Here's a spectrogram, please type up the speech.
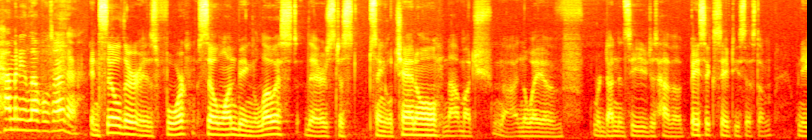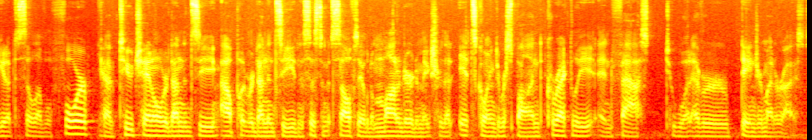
How many levels are there? In SIL, there is four. SIL 1 being the lowest. There's just single channel, not much uh, in the way of redundancy. You just have a basic safety system. When you get up to SIL level four, you have two channel redundancy, output redundancy, and the system itself is able to monitor to make sure that it's going to respond correctly and fast to whatever danger might arise.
